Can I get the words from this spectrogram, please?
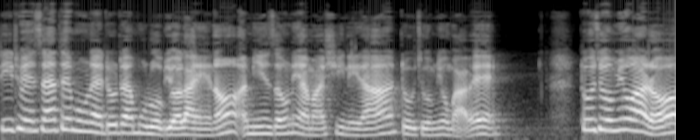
တီထွင်စမ်းသစ်မှုနဲ့တိုးတက်မှုလို့ပြောလိုက်ရင်တော့အမြင့်ဆုံးနေရာမှာရှိနေတာတိုကျိုမြို့ပါပဲ။ တိုကျိုမြို့ကတော့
